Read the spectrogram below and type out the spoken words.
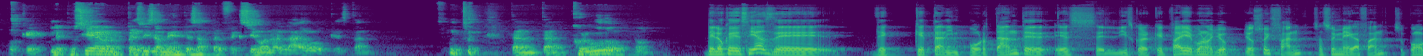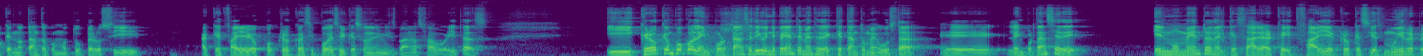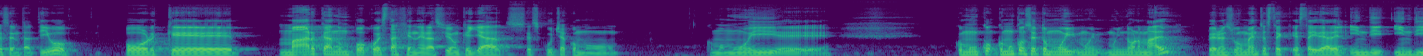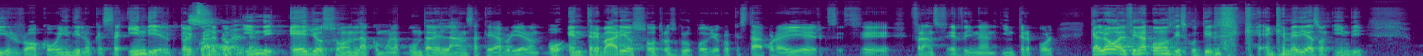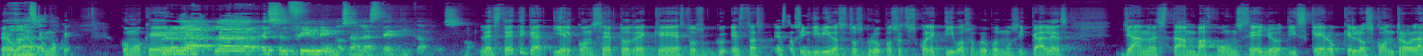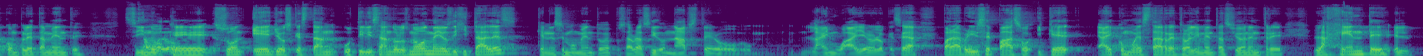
porque le pusieron precisamente esa perfección al algo que es tan, tan, tan crudo, ¿no? De lo que decías de, de qué tan importante es el disco Arcade Fire, bueno, yo, yo soy fan, o sea, soy mega fan, supongo que no tanto como tú, pero sí, Arcade Fire yo creo que sí puedo decir que son de mis bandas favoritas. Y creo que un poco la importancia, digo, independientemente de qué tanto me gusta, eh, la importancia de el momento en el que sale Arcade Fire creo que sí es muy representativo porque marcan un poco esta generación que ya se escucha como, como muy... Eh, como, un, como un concepto muy, muy, muy normal, pero en su momento este, esta idea del indie, indie rock o indie lo que sea, indie, el, todo el concepto indie, ellos son la, como la punta de lanza que abrieron, o entre varios otros grupos, yo creo que está por ahí Franz Ferdinand, Interpol, que luego al final podemos discutir en qué medida son indie, pero bueno, como que... Como que pero la, es el feeling, o sea, la estética, pues. La estética y el concepto de que estos, estos, estos individuos, estos grupos, estos colectivos o grupos musicales ya no están bajo un sello disquero que los controla completamente, sino ah, que son ellos que están utilizando los nuevos medios digitales, que en ese momento pues, habrá sido Napster o LimeWire o lo que sea, para abrirse paso y que hay como esta retroalimentación entre la gente, el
